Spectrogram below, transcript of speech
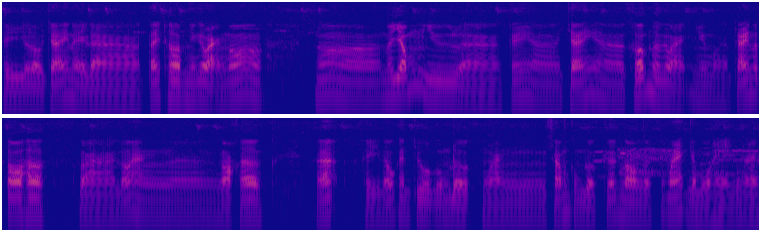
Thì loại trái này là trái thơm nha các bạn, nó nó nó giống như là cái trái khóm thôi các bạn, nhưng mà trái nó to hơn và nó ăn ngọt hơn. Đó, thì nấu canh chua cũng được mặn sống cũng được rất ngon rồi rất mát vào mùa hè các bạn.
